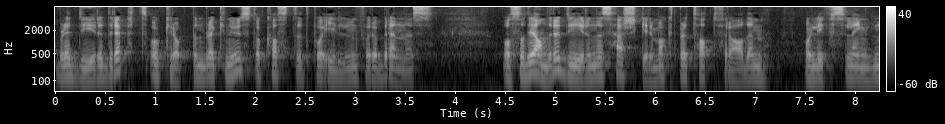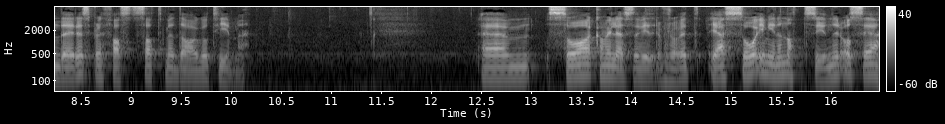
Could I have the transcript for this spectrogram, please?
ble dyret drept, og kroppen ble knust og kastet på ilden for å brennes. Også de andre dyrenes herskermakt ble tatt fra dem, og livslengden deres ble fastsatt med dag og time. Um, så kan vi lese videre, for så vidt. Jeg så i mine nattsyner og se.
